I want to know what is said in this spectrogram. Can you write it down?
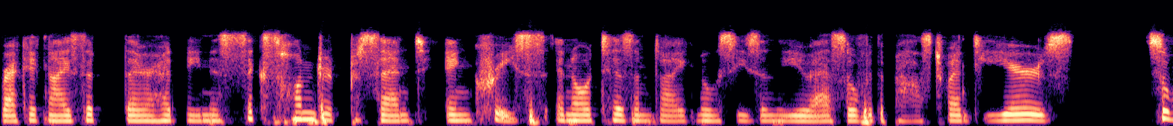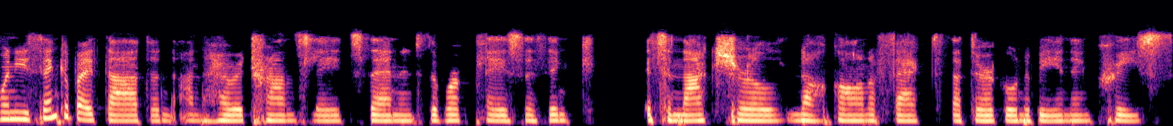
recognized that there had been a 600% increase in autism diagnoses in the US over the past 20 years. So when you think about that and, and how it translates then into the workplace, I think it's a natural knock on effect that there are going to be an increase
